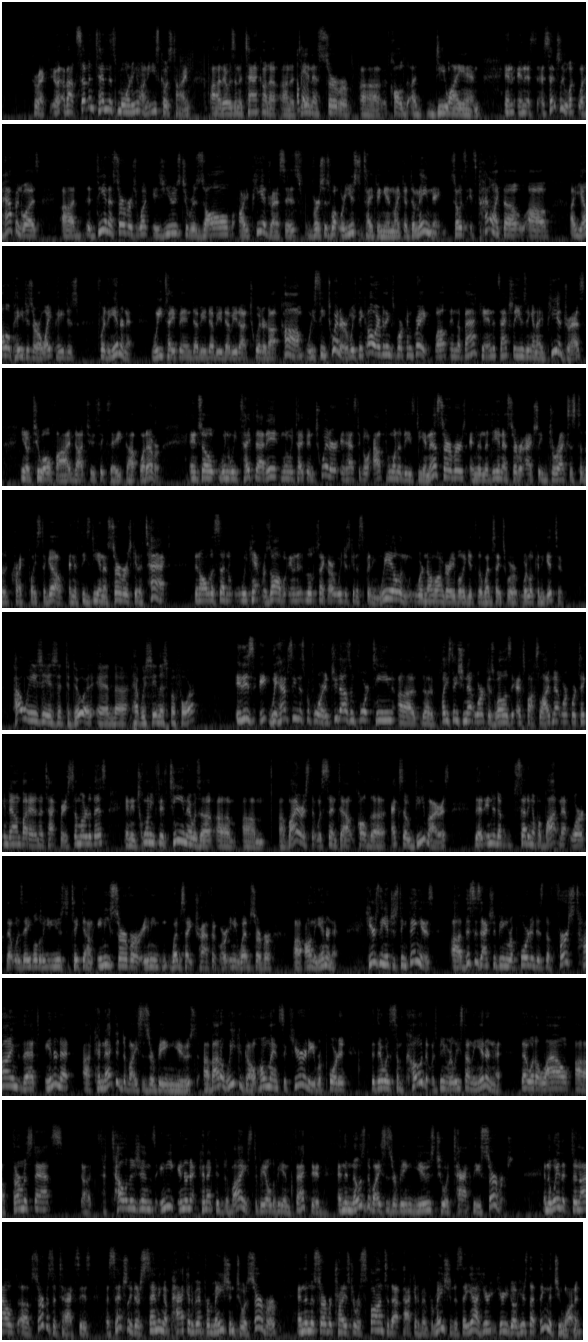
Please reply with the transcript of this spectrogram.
Correct. Uh, about 7:10 this morning on East Coast time, uh, there was an attack on a on a okay. DNS server uh, called a DYN, and and essentially what what happened was. Uh, the DNS server is what is used to resolve IP addresses versus what we're used to typing in, like a domain name. So it's it's kind of like the uh, a yellow pages or a white pages for the internet. We type in www.twitter.com, we see Twitter, and we think, oh, everything's working great. Well, in the back end, it's actually using an IP address, you know, 205.268. whatever. And so when we type that in, when we type in Twitter, it has to go out to one of these DNS servers, and then the DNS server actually directs us to the correct place to go. And if these DNS servers get attacked, then all of a sudden we can't resolve and it looks like we just get a spinning wheel, and we're no longer able to get to the websites we're, we're looking to get to. How easy is it to do it, and uh, have we seen this before? It is. It, we have seen this before. In 2014, uh, the PlayStation Network as well as the Xbox Live Network were taken down by an attack very similar to this. And in 2015, there was a, a, um, a virus that was sent out called the XOD virus that ended up setting up a bot network that was able to be used to take down any server or any website traffic or any web server uh, on the internet. Here's the interesting thing is uh, this is actually being reported as the first time that internet uh, connected devices are being used. About a week ago, Homeland Security reported that there was some code that was being released on the internet that would allow uh, thermostats, uh, televisions, any internet connected device to be able to be infected, and then those devices are being used to attack these servers. And the way that denial of service attacks is essentially they're sending a packet of information to a server, and then the server tries to respond to that packet of information to say, yeah, here, here you go, here's that thing that you wanted.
